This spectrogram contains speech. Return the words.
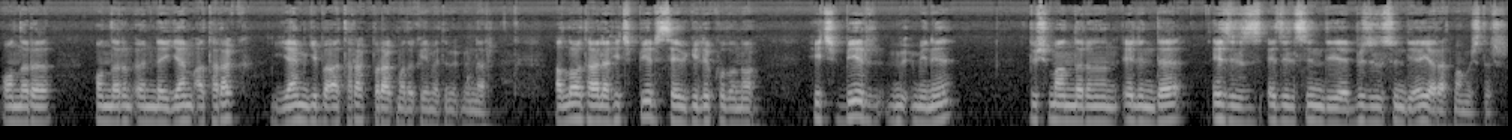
Onları onların önüne yem atarak, yem gibi atarak bırakmadı kıymetli müminler. Allahu Teala hiçbir sevgili kulunu, hiçbir mümini düşmanlarının elinde ezil, ezilsin diye, büzülsün diye yaratmamıştır.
